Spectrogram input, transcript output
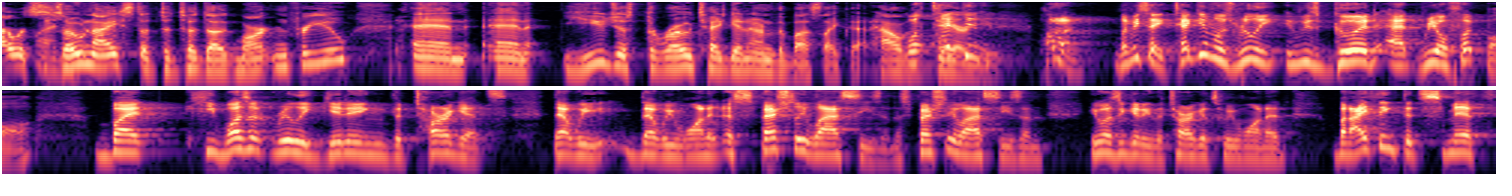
I was I so know. nice to, to, to, Doug Martin for you, and and you just throw Ted Ginn under the bus like that. How well, dare Ted Ginn, you? Hold on. Let me say, Ted Ginn was really he was good at real football, but he wasn't really getting the targets that we that we wanted, especially last season. Especially last season, he wasn't getting the targets we wanted. But I think that Smith,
